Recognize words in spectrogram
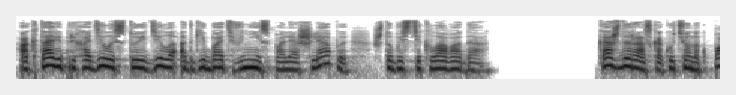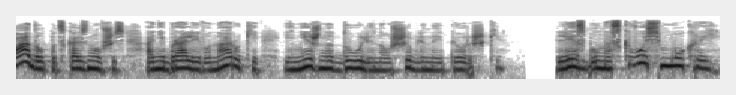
Октаве приходилось то и дело отгибать вниз поля шляпы, чтобы стекла вода. Каждый раз, как утенок падал, подскользнувшись, они брали его на руки и нежно дули на ушибленные перышки. Лес был насквозь мокрый.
